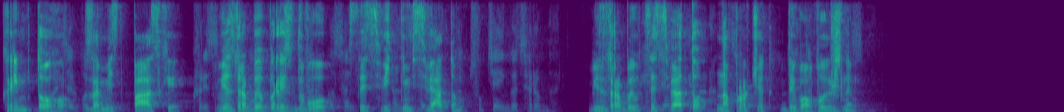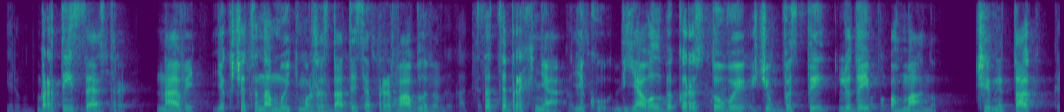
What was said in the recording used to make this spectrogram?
Крім того, замість Пасхи він зробив Різдво всесвітнім святом. Він зробив це свято напрочуд дивовижним. Брати й сестри, навіть якщо це на мить може здатися привабливим, все це брехня, яку дьявол використовує, щоб ввести людей в оману. Чи не так?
